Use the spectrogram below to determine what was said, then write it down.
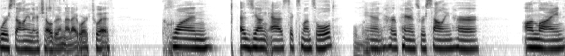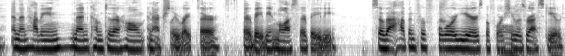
were selling their children that I worked with. One as young as six months old, oh and her parents were selling her online and then having men come to their home and actually rape their, their baby and molest their baby. So that happened for four years before she oh. was rescued.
